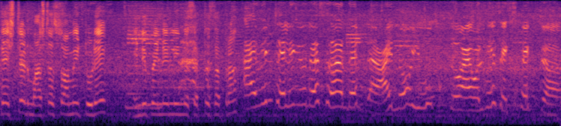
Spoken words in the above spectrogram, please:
tested Master Swami today independently in the Sector Satra. I've been telling you this, sir, that uh, I know you, so I always expect uh,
